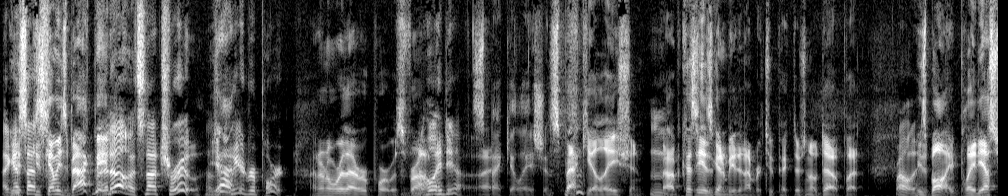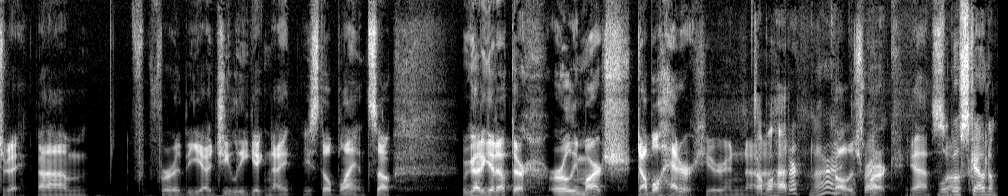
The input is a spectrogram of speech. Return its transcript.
I guess He's- that's he's coming back, baby. I know it's not true. It's Yeah. a weird report. I don't know where that report was from. No idea. Speculation. speculation uh, because he is going to be the number two pick. There's no doubt, but Probably. he's balling. He played yesterday um, f- for the uh, G League Ignite. He's still playing, so we got to get up there early March, double header here in uh, Double header? All right. College Park. Yeah, so We'll go scout him.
